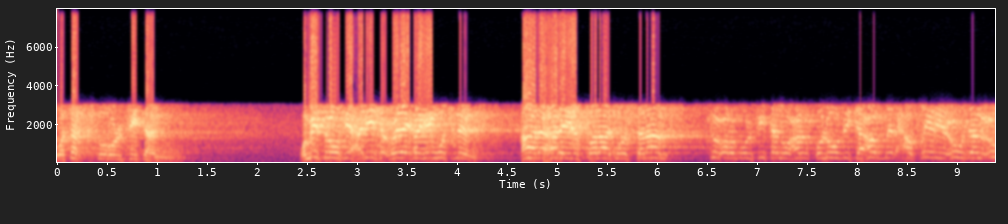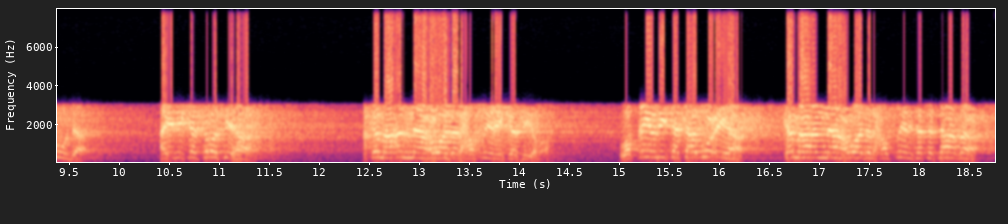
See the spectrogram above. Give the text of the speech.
وتكثر الفتن ومثله في حديث حذيفة في مسلم قال عليه الصلاة والسلام تعرض الفتن عن قلوب كعرض الحصير عودا عودا أي لكثرتها كما أن أعواد الحصير كثيرة. وقيل لتتابعها كما أن أعواد الحصير تتتابع.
